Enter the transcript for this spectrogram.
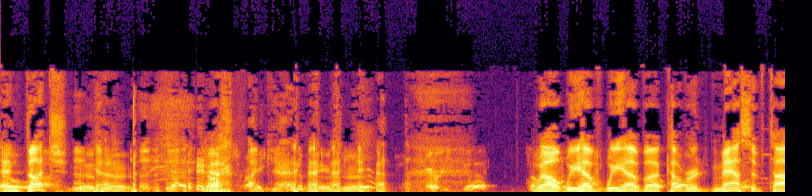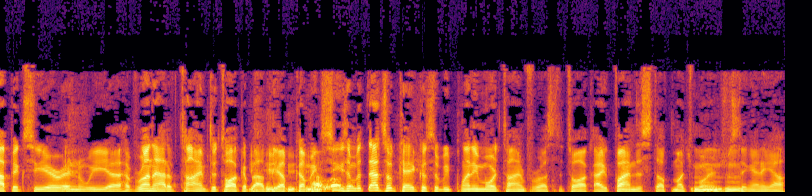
and Dutch. That's Yeah. right. That's right. Again. That's right. Very good. Well, we have we have uh, covered massive topics here, and we uh, have run out of time to talk about the upcoming season. But that's okay because there'll be plenty more time for us to talk. I find this stuff much more interesting, anyhow.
